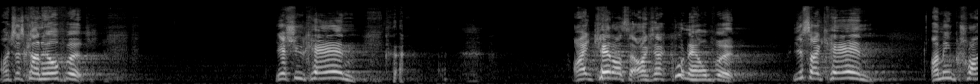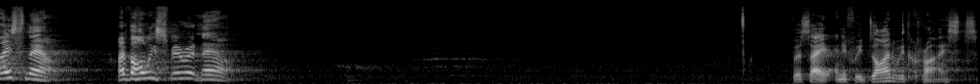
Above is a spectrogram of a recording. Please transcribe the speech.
I just can't help it. Yes, you can. I cannot say, I couldn't help it. Yes, I can. I'm in Christ now. I have the Holy Spirit now. Verse 8 And if we died with Christ,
